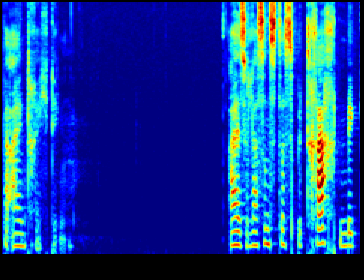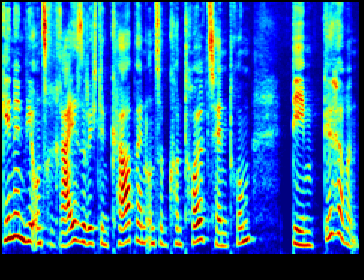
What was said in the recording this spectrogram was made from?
beeinträchtigen. Also lass uns das betrachten. Beginnen wir unsere Reise durch den Körper in unserem Kontrollzentrum, dem Gehirn.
